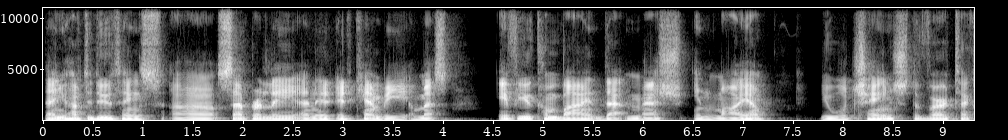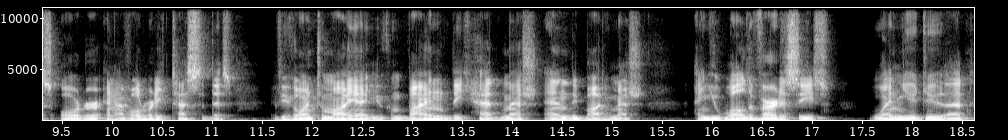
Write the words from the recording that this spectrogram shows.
then you have to do things uh, separately and it, it can be a mess. If you combine that mesh in Maya you will change the vertex order and I've already tested this. If you go into Maya, you combine the head mesh and the body mesh and you weld the vertices. When you do that,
